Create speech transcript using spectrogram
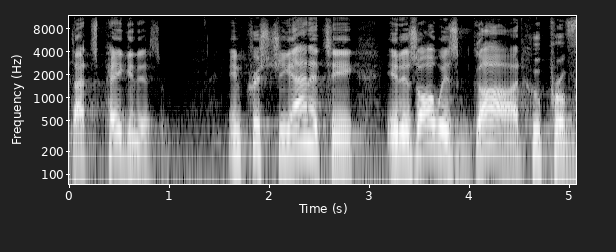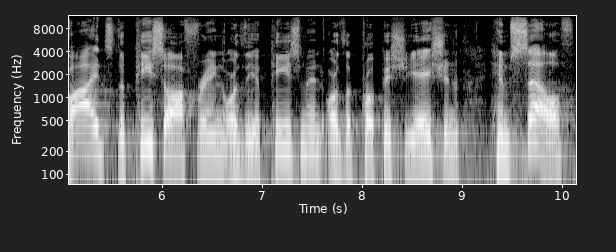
That's paganism. In Christianity, it is always God who provides the peace offering or the appeasement or the propitiation Himself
